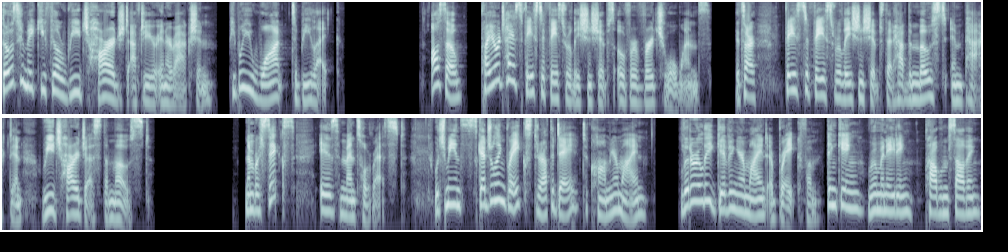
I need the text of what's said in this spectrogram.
Those who make you feel recharged after your interaction, people you want to be like. Also, prioritize face to face relationships over virtual ones. It's our face to face relationships that have the most impact and recharge us the most. Number six is mental rest, which means scheduling breaks throughout the day to calm your mind, literally giving your mind a break from thinking, ruminating, problem solving.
